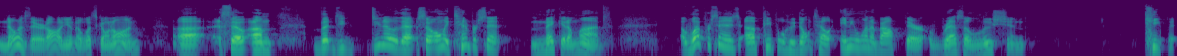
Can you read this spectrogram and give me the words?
no one's there at all. You don't know what's going on. Uh, so, um, but do, do you know that? So only 10% make it a month. What percentage of people who don't tell anyone about their resolution keep it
